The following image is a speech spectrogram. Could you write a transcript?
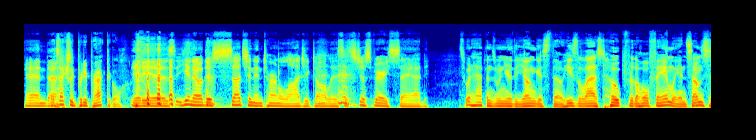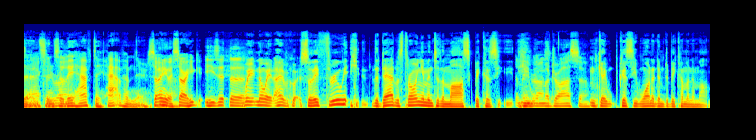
And uh, That's actually pretty practical. it is. You know, there's such an internal logic to all this. It's just very sad. That's what happens when you're the youngest, though. He's the last hope for the whole family in some sense, Exactly and so they have to have him there. So anyway, Yeah. sorry, he, he's at the. Wait, no, wait. I have a question. So they threw he, the dad was throwing him into the mosque because he, The he madrasa. okay because he wanted him to become an imam.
